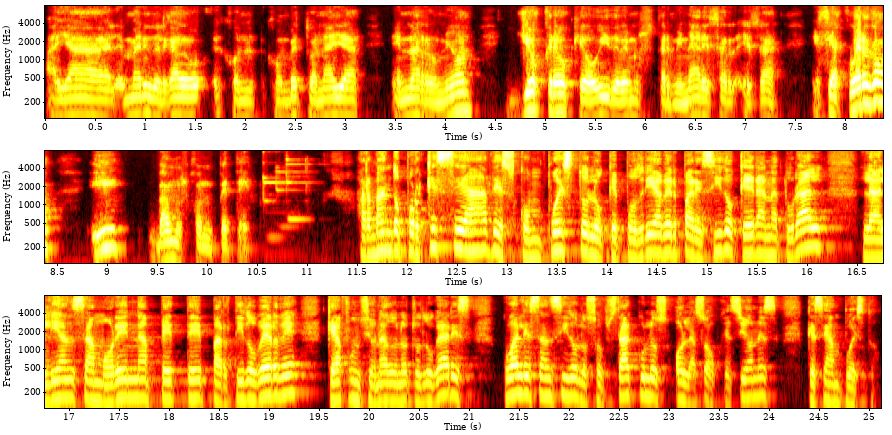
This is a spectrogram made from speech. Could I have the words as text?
allá Mario Delgado eh, con, con Beto Anaya en una reunión. Yo creo que hoy debemos terminar esa, esa, ese acuerdo y vamos con PT. Armando, ¿por qué se ha descompuesto lo que podría haber parecido que era natural, la alianza Morena, PT, Partido Verde, que ha funcionado en otros lugares? ¿Cuáles han sido los obstáculos o las objeciones que se han puesto?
